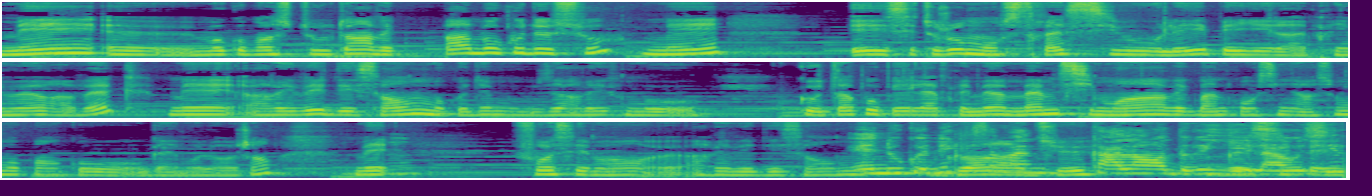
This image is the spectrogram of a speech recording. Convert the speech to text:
Mais euh, moi commence tout le temps avec pas beaucoup de sous, mais et c'est toujours mon stress si vous voulez payer l'imprimeur avec. Mais arrivé décembre, connais, vous arrive mon quota pour payer l'imprimeur, même si moi avec ban consignation, moi pas encore gagné l'argent, mais mm-hmm forcément euh, arrivé décembre. Et nous connaissons un calendrier là aussi,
